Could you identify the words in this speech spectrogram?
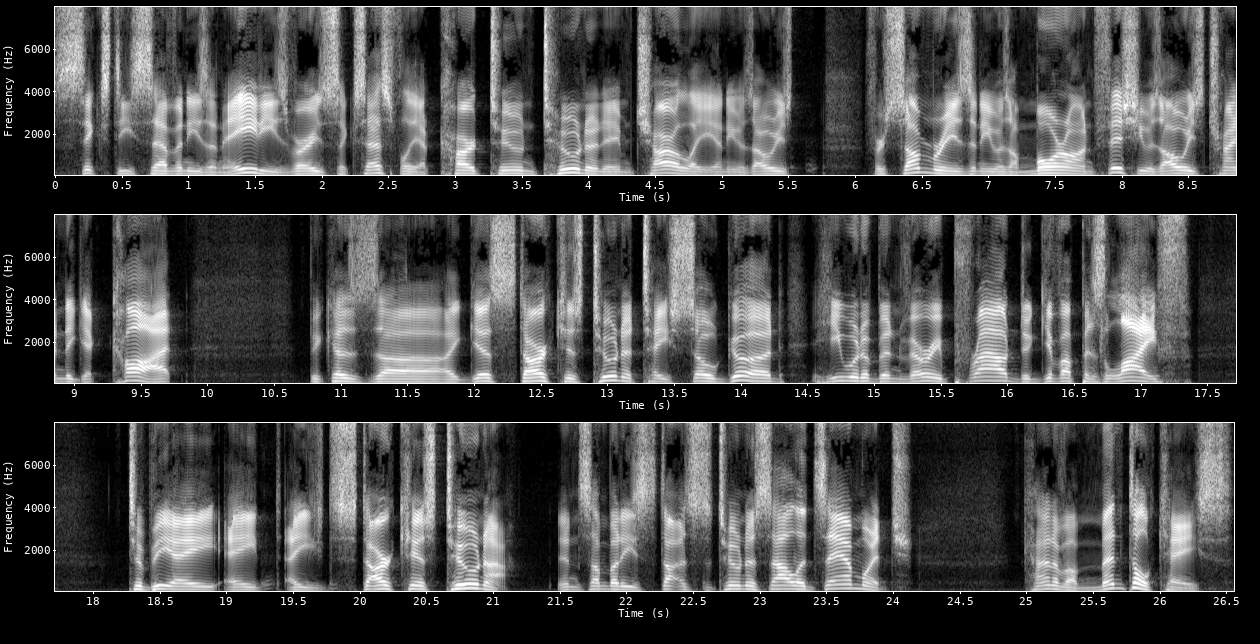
60s, 70s, and 80s very successfully. A cartoon tuna named Charlie, and he was always, for some reason, he was a moron fish. He was always trying to get caught because uh, I guess Starkist tuna tastes so good, he would have been very proud to give up his life to be a a a Starkist tuna in somebody's tuna salad sandwich. Kind of a mental case,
